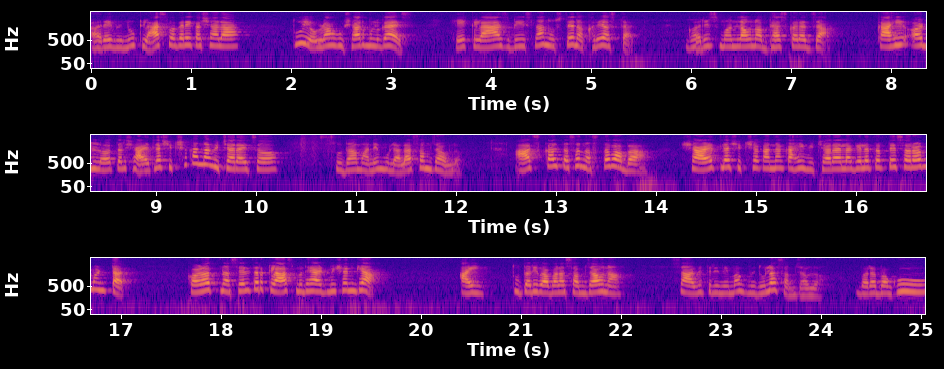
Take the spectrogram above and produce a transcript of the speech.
अरे विनू क्लास वगैरे कशाला? तू एवढा हुशार मुलगा आहेस. हे क्लास बीसला नुसते नखरे असतात. घरीच मन लावून अभ्यास करत जा. काही अडलं तर शाळेतल्या शिक्षकांना विचारायचं. सुदामाने मुलाला समजावलं. आजकाल तसं नसतं बाबा. शाळेतल्या शिक्षकांना काही विचारायला गेलं तर ते सरळ म्हणतात कळत नसेल तर क्लासमध्ये ॲडमिशन घ्या. आई तू तरी बाबांना समजाव ना. सावित्रीने मग विनूला समजावलं बरं बघू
